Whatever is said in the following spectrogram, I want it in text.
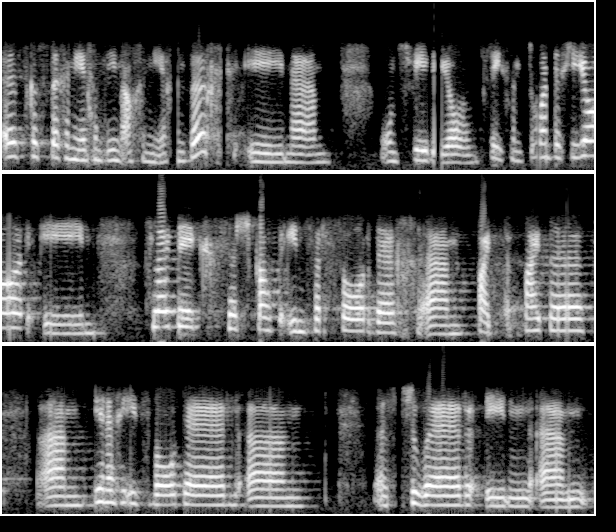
is gestig in 1998 en um, ons vier al 26 jaar en Floutech verskaf en vervaardig ehm um, pipe pipe ehm um, enige iets water ehm um, sewer en ehm um,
